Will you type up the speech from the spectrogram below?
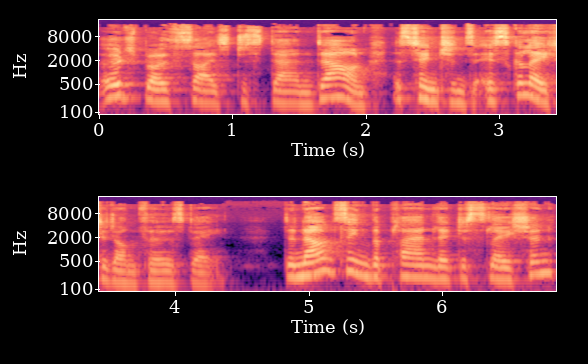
urged both sides to stand down as tensions escalated on Thursday. Denouncing the planned legislation,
